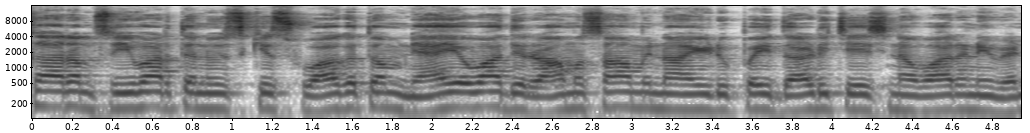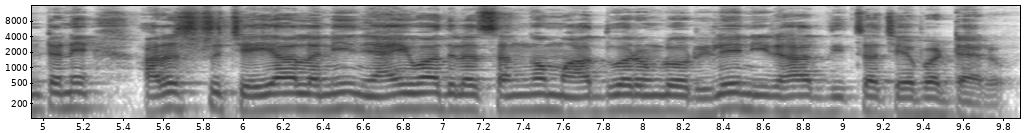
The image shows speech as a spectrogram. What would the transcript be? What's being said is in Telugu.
నమస్కారం. శ్రీవార్త న్యూస్కి స్వాగతం. న్యాయవాది రామస్వామి నాయుడుపై దాడి చేసిన వారిని వెంటనే అరెస్టు చేయాలని న్యాయవాదుల సంఘం ఆధ్వర్యంలో రిలే నిరాదీక్ష చేపట్టారు.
